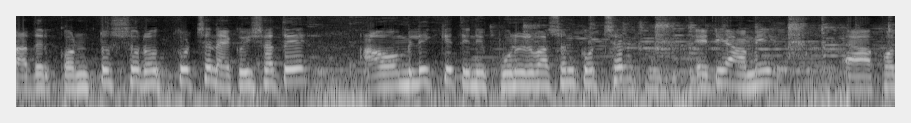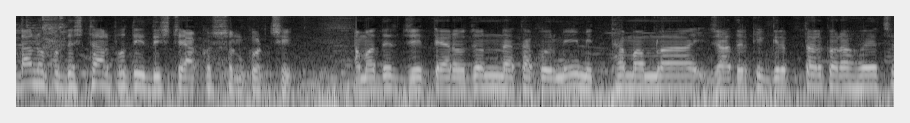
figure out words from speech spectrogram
তাদের কণ্ঠস্বর রোধ করছেন। একই সাথে আওয়ামী লীগকে তিনি পুনর্বাসন করছেন। এটি আমি প্রধান উপদেষ্টার প্রতি দৃষ্টি আকর্ষণ করছি। আমাদের যে তেরো জন নেতাকর্মী মিথ্যা মামলায় যাদেরকে গ্রেপ্তার করা হয়েছে,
